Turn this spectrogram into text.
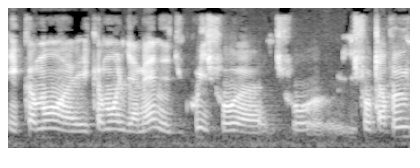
et comment et comment on l'y amène. Et du coup, il faut il faut il faut qu'un peu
